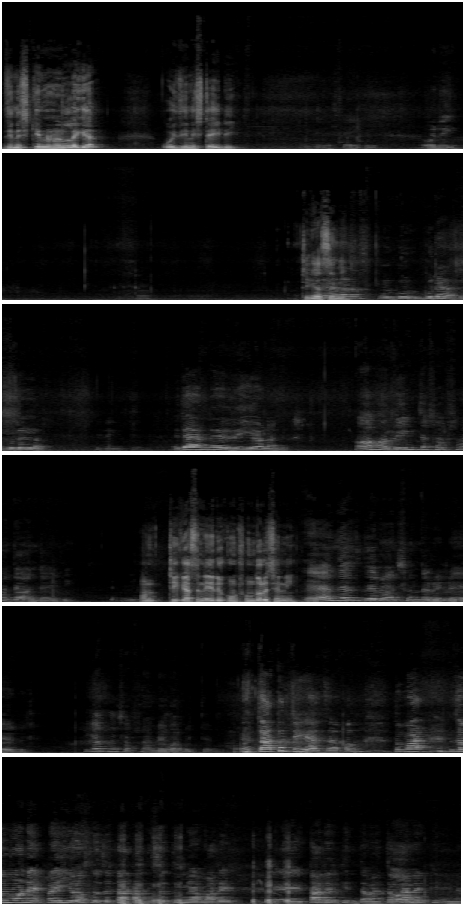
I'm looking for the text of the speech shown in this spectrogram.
জিনিস কিনুনের লাগে ওই জিনিসটা এইটাই ঠিক আছে নি? এটা ইয়ে হ্যাঁ হ্যাঁ রিং তো সবসময় দেওয়া যায় ঠিক আছে নি? এরকম সুন্দর হয়েছে নি? হ্যাঁ সুন্দর হইলে হ্যাঁ ঠিক আছে সবসময় ব্যবহার করতে হবে। তা তো ঠিক আছে এখন তোমার যে মনে একটা ইয়ে আসলো যে টাকা দিছে তুমি আমারে কানের কিনতে হয় তো কানের কিনি না।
